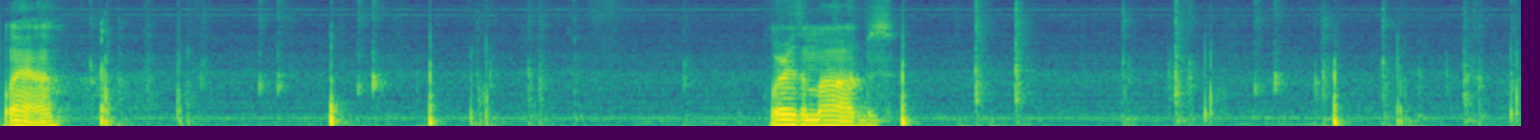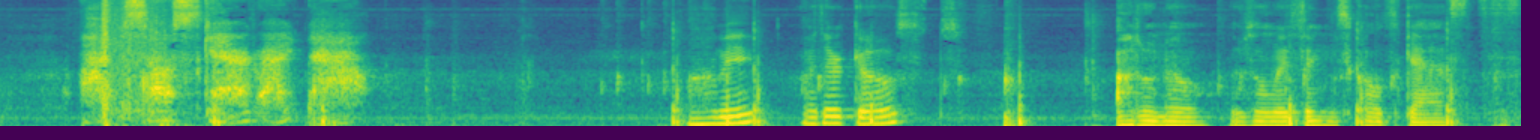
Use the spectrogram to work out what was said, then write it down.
Well. Where are the mobs? I'm so scared right now. Mommy, are there ghosts? I don't know. There's only things called ghasts.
